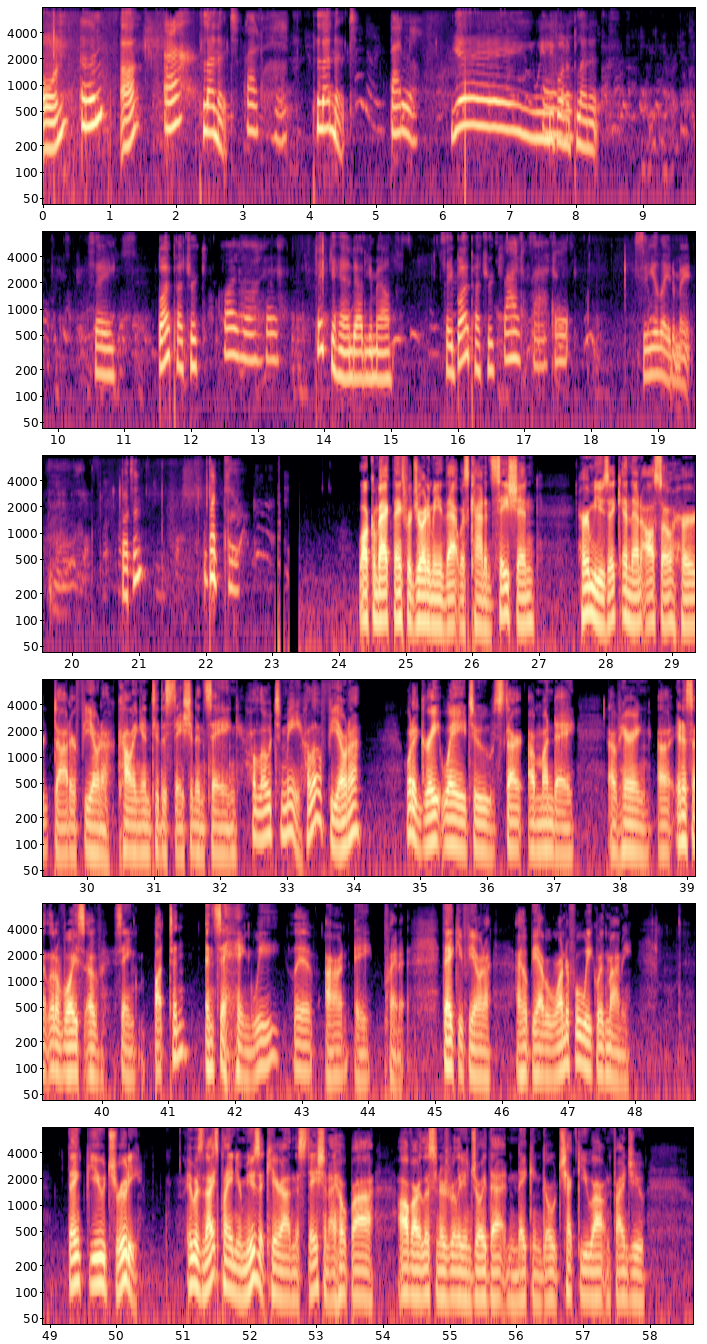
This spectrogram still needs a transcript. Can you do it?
on Um, a a planet? planet. Planet. Planet. Yay! We live on a planet. Say bye, Patrick. Planet. Take your hand out of your mouth. Say bye, Patrick. Planet. See you later, mate. Button. Button. Welcome back. Thanks for joining me. That was Condensation, her music, and then also her daughter Fiona calling into the station and saying hello to me. Hello, Fiona. What a great way to start a Monday of hearing an innocent little voice of saying button and saying we live on a planet. Thank you, Fiona. I hope you have a wonderful week with mommy. Thank you, Trudy. It was nice playing your music here on the station. I hope uh, all of our listeners really enjoyed that and they can go check you out and find you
